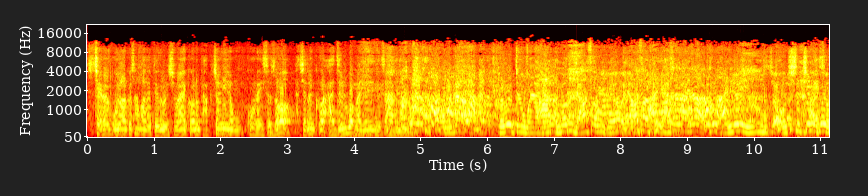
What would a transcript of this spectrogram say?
제가 고등학교 3학년 때도 그렇지만 그거는 박정희 정권에 있어서 사실은 그 아들과 관련 있는 사안이에요. 그러니까 그걸 좀 아, 뭐냐면 그거는 야사이고요. 야 사. 아, 야사가 아니라 그 관련이 실제로 있었어요.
